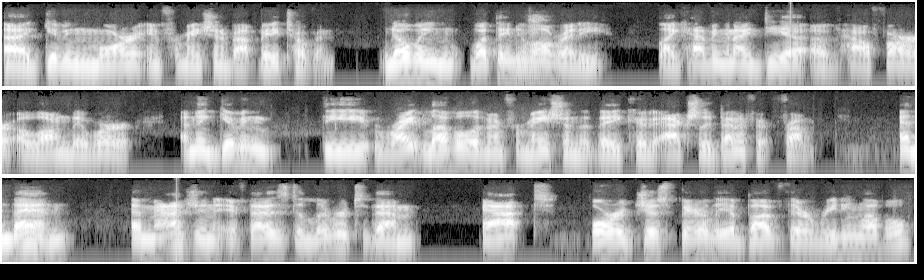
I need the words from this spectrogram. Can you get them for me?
uh, giving more information about Beethoven, knowing what they knew already, like having an idea of how far along they were, and then giving the right level of information that they could actually benefit from. And then imagine if that is delivered to them at or just barely above their reading level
